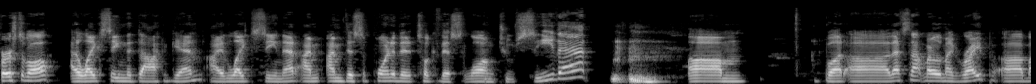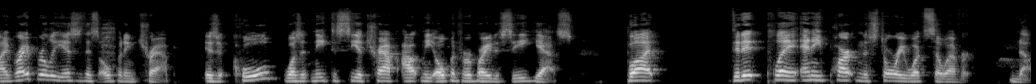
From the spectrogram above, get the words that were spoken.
First of all, I like seeing the doc again. I liked seeing that. I'm I'm disappointed that it took this long to see that. Um, but uh, that's not really my gripe. Uh, my gripe really is this opening trap. Is it cool? Was it neat to see a trap out in the open for everybody to see? Yes. But did it play any part in the story whatsoever? No.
